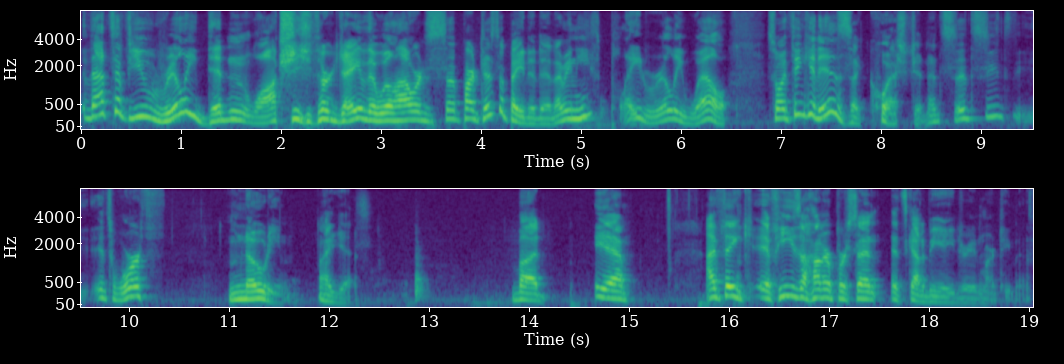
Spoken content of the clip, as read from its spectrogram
That's if you really didn't watch either game that Will Howard's uh, participated in. I mean, he's played really well. So I think it is a question. It's it's it's, it's worth noting, I guess. But yeah, I think if he's 100%, it's got to be Adrian Martinez.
